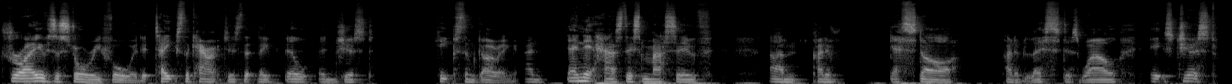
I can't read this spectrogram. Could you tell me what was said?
drives a story forward. It takes the characters that they've built and just keeps them going. And then it has this massive um, kind of guest star kind of list as well. It's just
